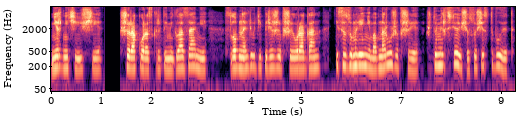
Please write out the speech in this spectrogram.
нервничающие, широко раскрытыми глазами — словно люди, пережившие ураган и с изумлением обнаружившие, что мир все еще существует.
